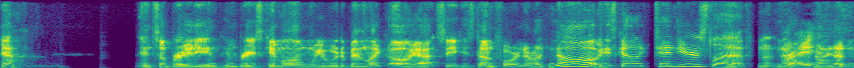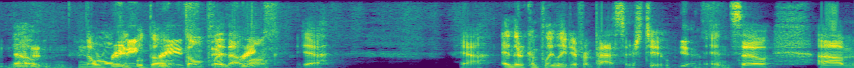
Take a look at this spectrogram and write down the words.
Yeah until Brady and, and Brees came along, we would have been like, "Oh yeah, see, he's done for." And they're like, "No, he's got like ten years left." No, no, right? No, he doesn't. No, no he doesn't. normal Brady, people don't Brees, don't play that freaks. long. Yeah, yeah, and they're completely different passers too. Yes, and so um,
